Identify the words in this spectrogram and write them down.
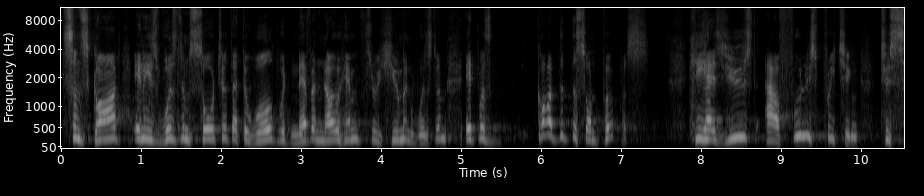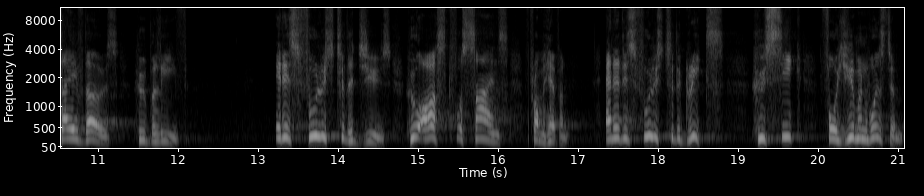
Since God, in his wisdom, saw to it that the world would never know him through human wisdom, it was God did this on purpose. He has used our foolish preaching to save those who believe. It is foolish to the Jews who ask for signs from heaven, and it is foolish to the Greeks who seek for human wisdom.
